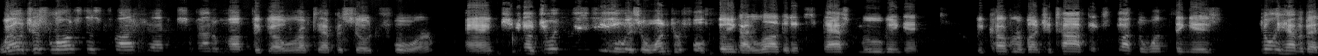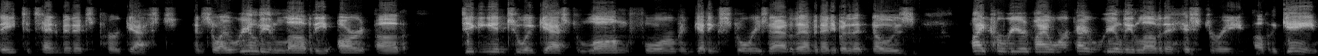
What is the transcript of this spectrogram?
Well, just launched this project about a month ago. We're up to episode four. And, you know, doing radio is a wonderful thing. I love it. It's fast moving and we cover a bunch of topics. But the one thing is, you only have about eight to 10 minutes per guest. And so I really love the art of digging into a guest long form and getting stories out of them. And anybody that knows my career and my work, I really love the history of the game.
